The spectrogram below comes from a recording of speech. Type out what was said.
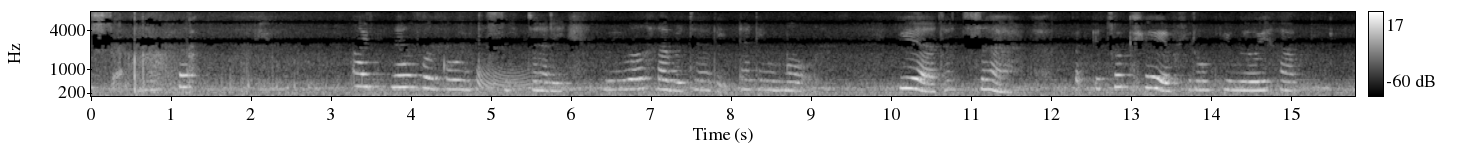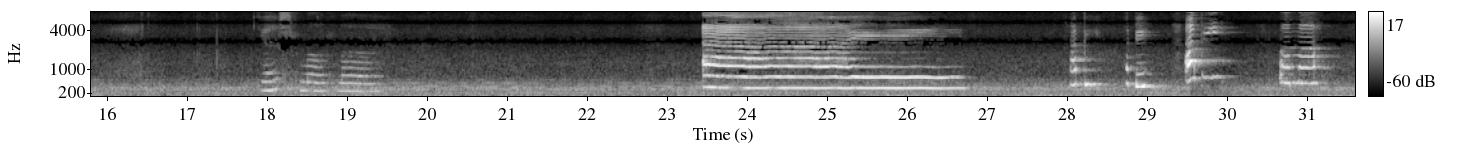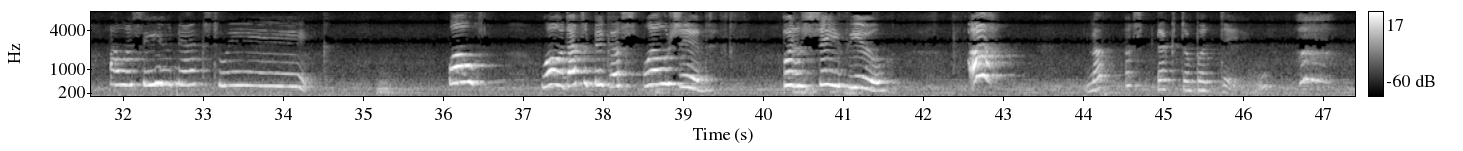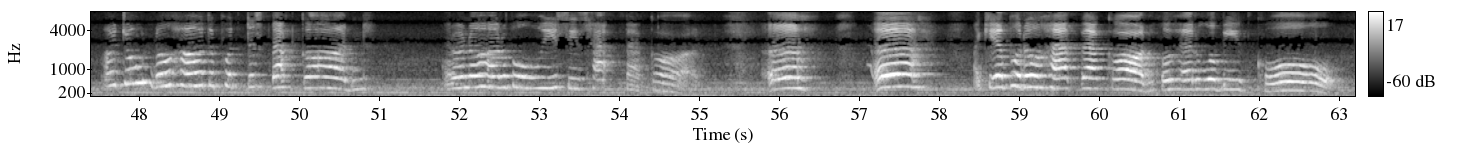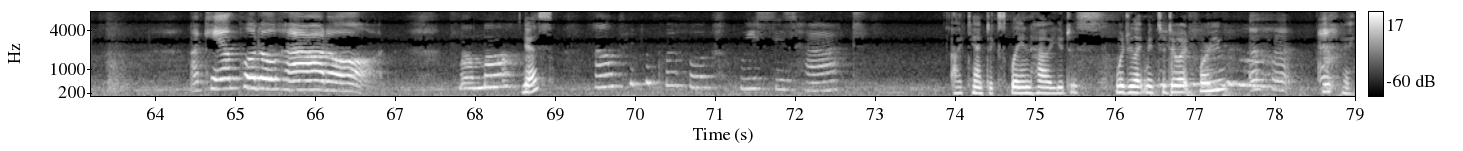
I'm never going to see Daddy. We won't have a Daddy anymore. Yeah, that's sad. But it's okay if you don't be really happy. Yes, Mama. I'm happy, happy, happy. Mama, I will see you next week. Whoa, whoa, that's a big explosion. But it'll save you. Ah! Not a respectable thing. I don't know how to put this back on. I don't know how to put Reese's hat back on. Uh, uh, I can't put her hat back on. Her head will be cold. I can't put a hat on. Mama, Yes? how can you put her Reese's hat? I can't explain how you just. Would you like me to do it for you? Uh-huh. Okay.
